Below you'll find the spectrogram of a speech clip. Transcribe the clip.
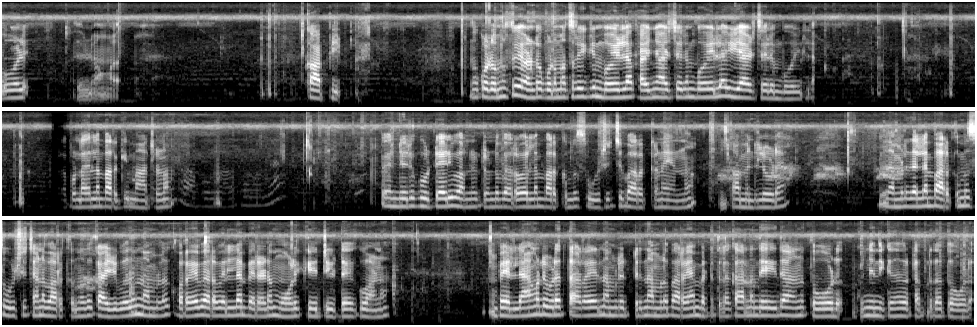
ബോളി. കാപ്പി. ഇന്ന് കുടുംബശ്രീ ഉണ്ട് കുടുംബശ്രീക്കും പോയില്ല. കഴിഞ്ഞ ആഴ്ചയിലും പോയില്ല. ഈ ആഴ്ചയിലും പോയില്ല. കിടപ്പുണ്ടായെല്ലാം പറക്കി മാറ്റണം. ഇപ്പം എന്റെ ഒരു കൂട്ടുകാരി പറഞ്ഞിട്ടുണ്ട് വിറവെല്ലാം പറക്കുമ്പോൾ സൂക്ഷിച്ച് പറക്കണേ എന്ന് കമന്റിലൂടെ. നമ്മളിതെല്ലാം പറക്കുമ്പോൾ സൂക്ഷിച്ചാണ് പറക്കുന്നത് കഴിവതും നമ്മൾ കുറേ വിറവെല്ലാം പെരയുടെ മുകളിൽ കയറ്റിയിട്ടേക്കുവാണ്. അപ്പോൾ എല്ലാം കൂടെ ഇവിടെ തറയിൽ നമ്മൾ ഇട്ടിരുന്ന് നമ്മൾ പറയാൻ പറ്റത്തില്ല. കാരണം ഇതാണ് തോട് കുഞ്ഞു നിൽക്കുന്ന തൊട്ടപ്പുറത്തെ തോട്.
